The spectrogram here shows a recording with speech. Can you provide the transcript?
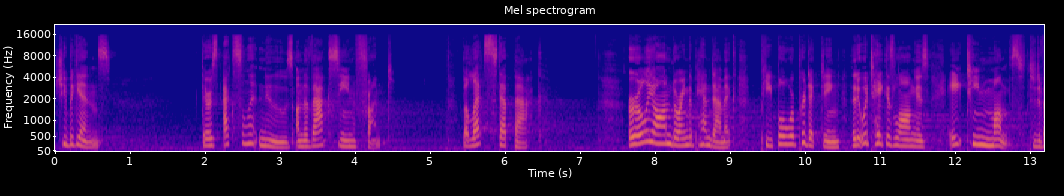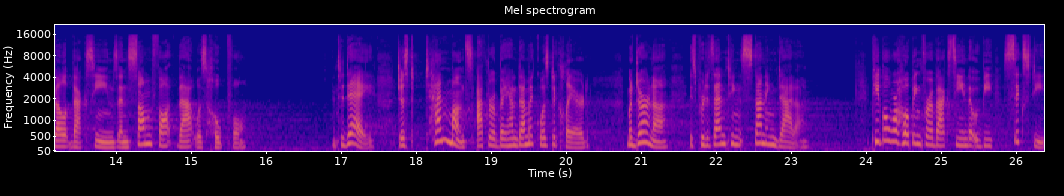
She begins There is excellent news on the vaccine front, but let's step back. Early on during the pandemic, people were predicting that it would take as long as 18 months to develop vaccines, and some thought that was hopeful. And today, just 10 months after a pandemic was declared, Moderna is presenting stunning data. People were hoping for a vaccine that would be 60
